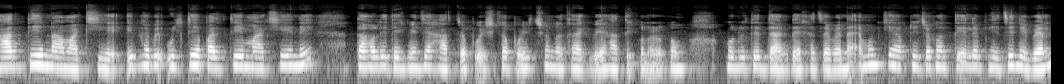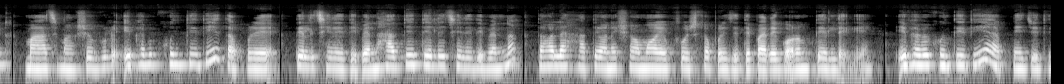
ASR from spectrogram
হাত দিয়ে না মাখিয়ে এভাবে উল্টিয়ে পাল্টিয়ে মাখিয়ে নিই, তাহলে দেখবেন যে হাতটা পরিষ্কার পরিচ্ছন্ন থাকবে, হাতে কোনো রকম হলুদের দাগ দেখা যাবে না। এমনকি আপনি যখন তেলে ভেজে নেবেন মাছ, মাংসগুলো এভাবে খুন্তি দিয়ে তারপরে তেলে ছেড়ে দিবেন। হাত দিয়ে তেলে ছেড়ে দিবেন না, তাহলে হাতে অনেক সময় ফুসকা পড়ে যেতে পারে, গরম তেল লেগে। এভাবে দিয়ে আপনি যদি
